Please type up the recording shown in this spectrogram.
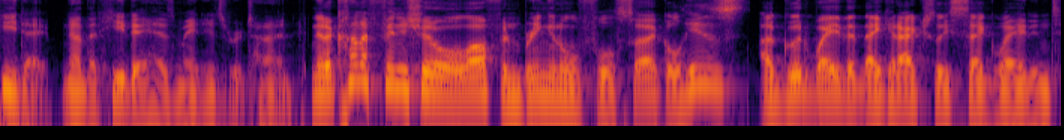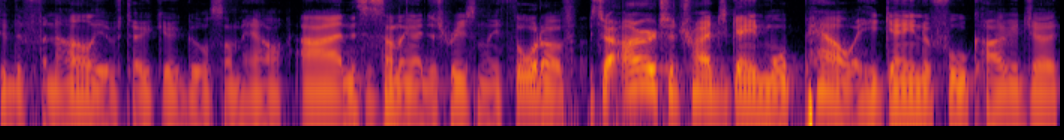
Hide, now that Hide has made his return. Now, to kind of finish it all off and bring it all full circle, here's a good way that they could actually segue into the finale of Tokyo Ghoul somehow. Uh, and this is something I just recently thought of. So, Arata tried to gain more power. He gained a full kakuja,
